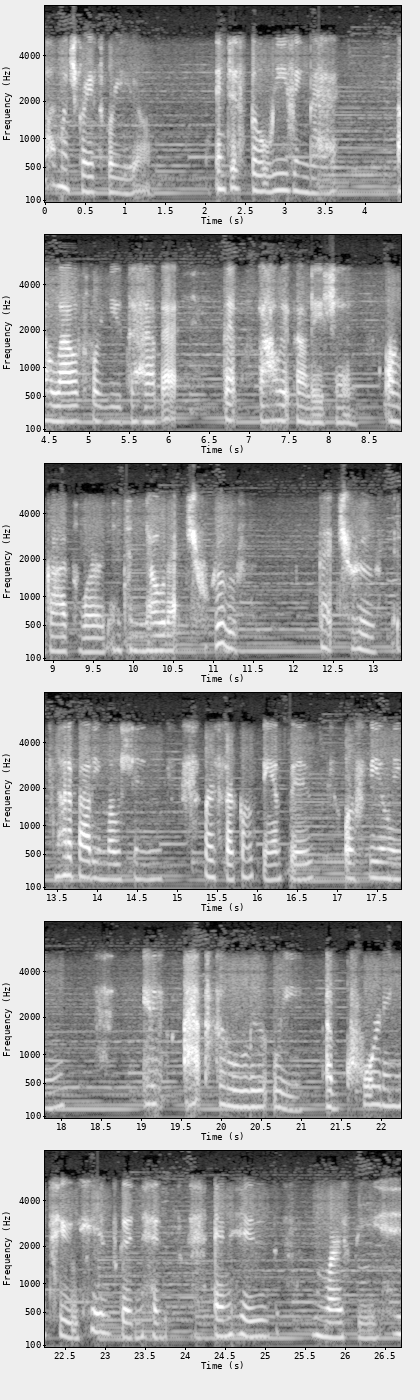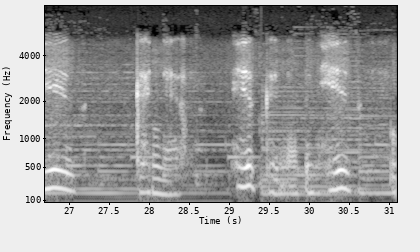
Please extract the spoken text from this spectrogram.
So much grace for you. And just believing that allows for you to have that that solid foundation on God's word and to know that truth. That truth. It's not about emotions or circumstances or feelings. It is absolutely according to His goodness and His mercy, His goodness, His goodness, and His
